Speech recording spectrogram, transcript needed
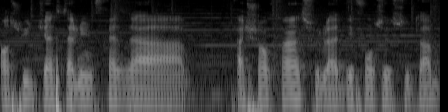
Ensuite, j'installe une fraise à, à chanfrein sous la défonceuse sous table.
